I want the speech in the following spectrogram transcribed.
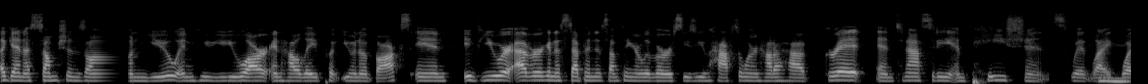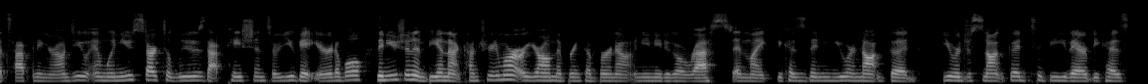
again assumptions on, on you and who you are and how they put you in a box. And if you are ever going to step into something or live overseas you have to learn how to have grit and tenacity and patience with like mm. what's happening around you. And when you start to lose that patience or you get irritable, then you shouldn't be in that country anymore or you're on the brink of burnout and you need to go rest and like because then you are not good. You are just not good to be there because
